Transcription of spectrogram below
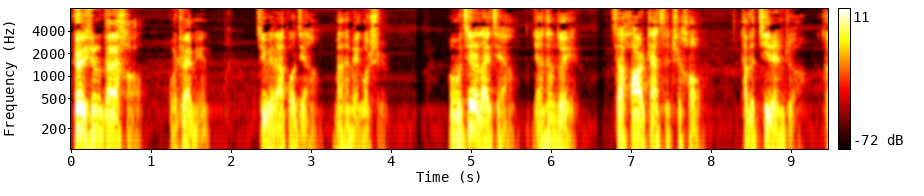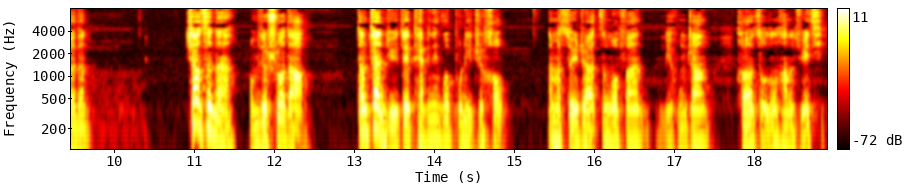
各位听众，大家好，我是爱明，继续给大家播讲《漫谈美国史》。我们接着来讲洋枪队在华尔战死之后，他的继任者戈登。上次呢，我们就说到，当战局对太平天国不利之后，那么随着曾国藩、李鸿章和左宗棠的崛起，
